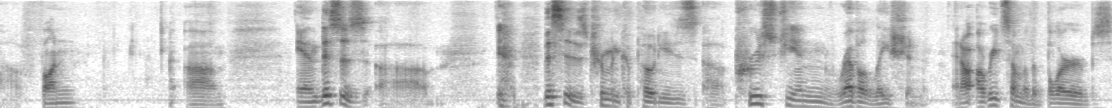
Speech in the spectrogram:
uh, fun. Um, and this is uh, this is Truman Capote's uh, Proustian Revelation, and I'll, I'll, read some of the blurbs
